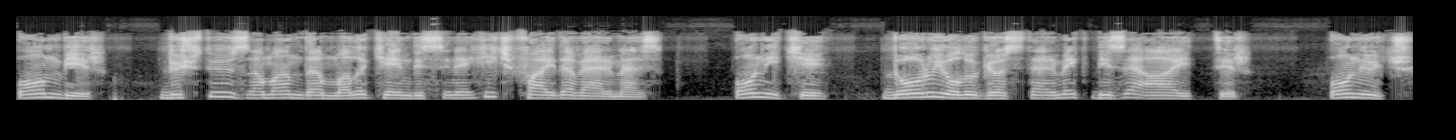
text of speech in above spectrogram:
11. Düştüğü zaman da malı kendisine hiç fayda vermez. 12. Doğru yolu göstermek bize aittir. 13.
